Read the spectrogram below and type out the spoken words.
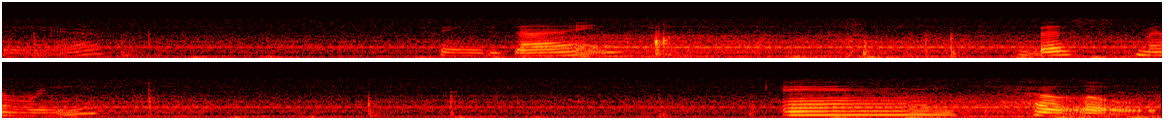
There. Same design. Best memories. And hello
